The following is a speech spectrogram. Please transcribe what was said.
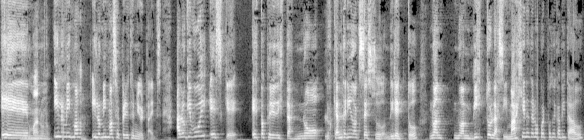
Eh, Inhumano, ¿no? Y lo mismo, y lo mismo hace el periodista New York Times. A lo que voy es que estos periodistas no, los que han tenido acceso directo, no han, no han visto las imágenes de los cuerpos decapitados,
